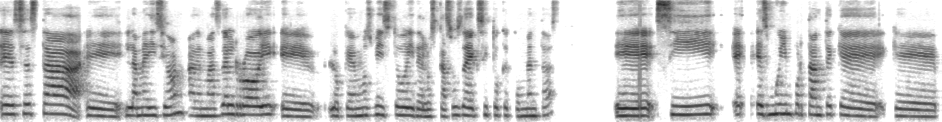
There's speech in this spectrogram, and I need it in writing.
es esta, eh, la medición, además del ROI, eh, lo que hemos visto y de los casos de éxito que comentas, eh, sí e, es muy importante que,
